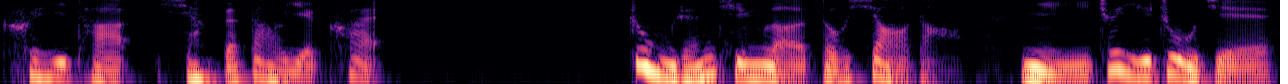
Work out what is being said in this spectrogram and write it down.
亏他想得倒也快。众人听了，都笑道：“你这一注解，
